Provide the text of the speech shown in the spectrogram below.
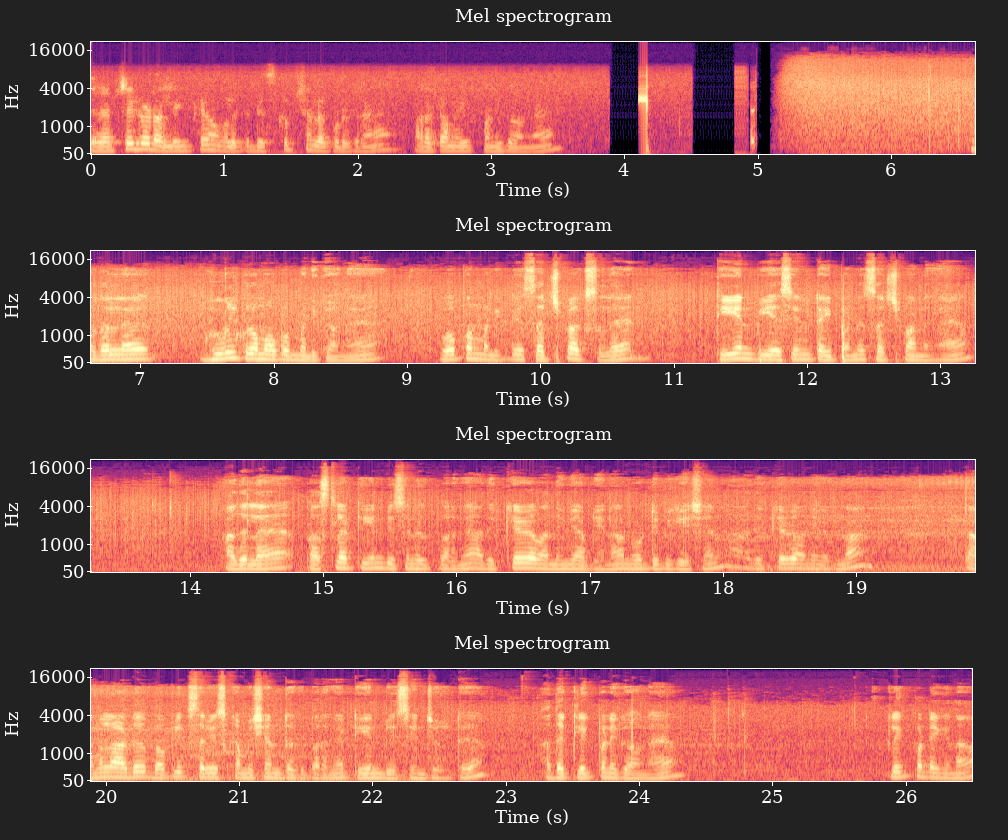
இந்த வெப்சைட்டோட லிங்க்கை உங்களுக்கு டிஸ்கிரிப்ஷனில் கொடுக்குறேன். மறக்காமல் யூஸ் பண்ணிக்கோங்க. முதல்ல கூகுள் குரோம் ஓப்பன் பண்ணிக்கோங்க. ஓப்பன் பண்ணிக்கிட்டு சர்ச் பாக்ஸில் டிஎன்பிஎஸ்சின்னு டைப் பண்ணி சர்ச் பண்ணுங்கள் அதில் ஃபஸ்ட்டில் டிஎன்பிஎஸ்சின்னு இருக்கு பாருங்கள் அது கீழே வந்தீங்க அப்படின்னா நோட்டிஃபிகேஷன் அது கீழே வந்தீங்க அப்படின்னா தமிழ்நாடு பப்ளிக் சர்வீஸ் கமிஷன் இருக்குது பாருங்கள் டிஎன்பிஎஸ்சின்னு சொல்லிட்டு. அதை கிளிக் பண்ணிக்கோங்க. கிளிக் பண்ணிங்கன்னா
